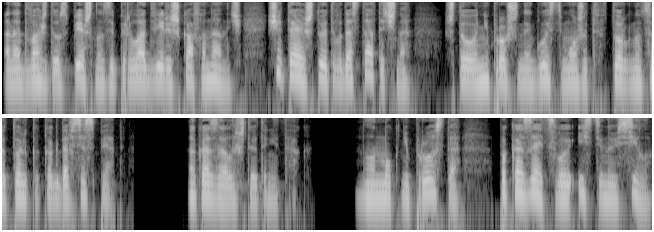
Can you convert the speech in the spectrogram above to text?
Она дважды успешно заперла двери шкафа на ночь, считая, что этого достаточно, что непрошенный гость может вторгнуться только когда все спят. Оказалось, что это не так. Но он мог не просто показать свою истинную силу.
